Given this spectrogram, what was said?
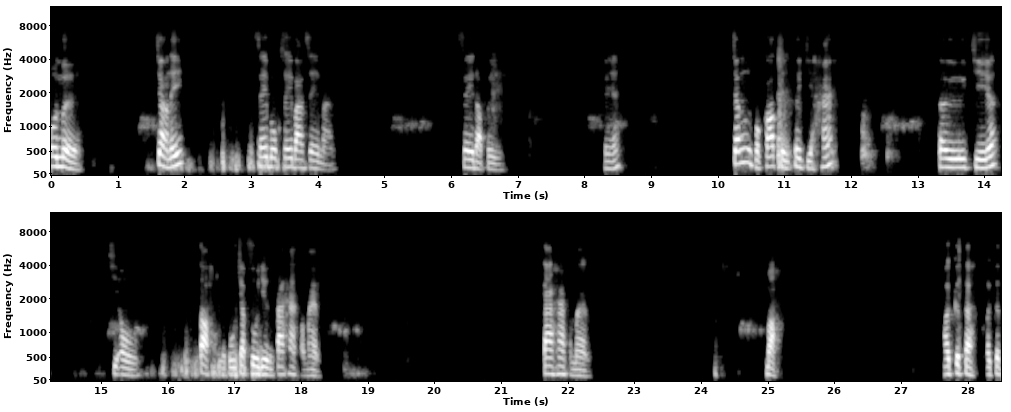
អូនមើលអញ្ចឹងនេះសេបុកសេបានសេហ្មងសេ12ឃើញទេអញ្ចឹងប្រកបទៅទៅជាហាស់ទៅជាជាអូ តោះលោកគ្រូចាប់សួរយើងតើហាស់ប្រហែលតើហាស់ប្រហែលមកឲ្យគិតតាឲ្យគិត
